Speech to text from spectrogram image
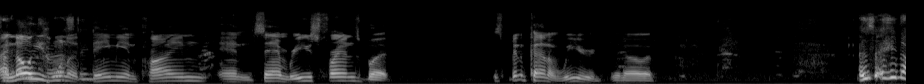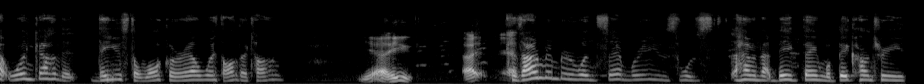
I know he's one of. Damian Prime and Sam Reeves' friends, but it's been kind of weird, you know. Isn't he that one guy that they used to walk around with all the time? Yeah, he. I Because I remember when Sam Reeves was having that big thing with Big Country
